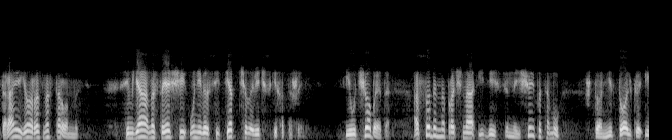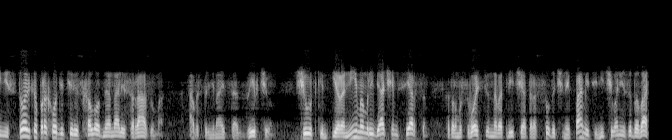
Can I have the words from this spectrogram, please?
Вторая ее разносторонность. Семья – настоящий университет человеческих отношений. И учеба эта особенно прочна и действенна еще и потому, что не только и не столько проходит через холодный анализ разума, а воспринимается отзывчивым, чутким и ранимым ребячим сердцем, которому свойственно, в отличие от рассудочной памяти, ничего не забывать,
